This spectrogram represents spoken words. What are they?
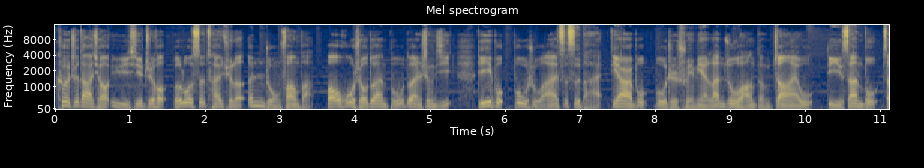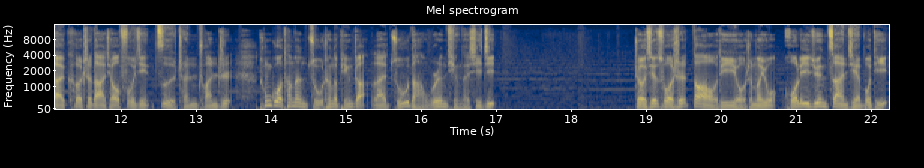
克赤大桥遇袭之后，俄罗斯采取了 N 种方法，保护手段不断升级。第一步部署 S 四百，第二步布置水面拦阻网等障碍物，第三步在克赤大桥附近自沉船只，通过他们组成的屏障来阻挡无人艇的袭击。这些措施到底有什么用？火力军暂且不提，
